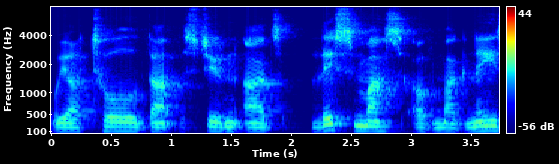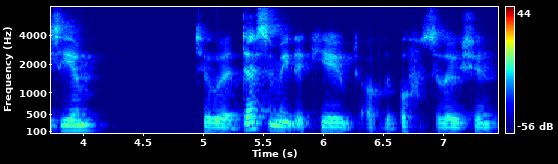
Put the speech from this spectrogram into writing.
we are told that the student adds this mass of magnesium to a decimeter cubed of the buffer solution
